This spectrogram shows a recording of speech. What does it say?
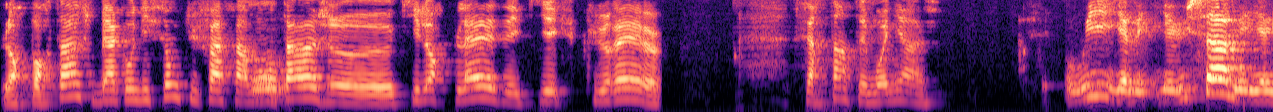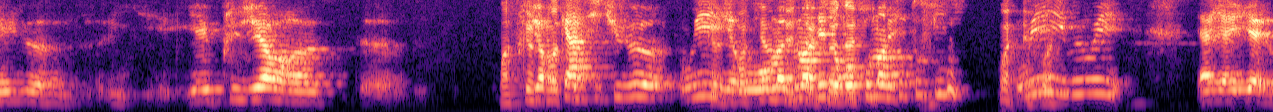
leur portage, mais à condition que tu fasses un montage euh, qui leur plaise et qui exclurait certains témoignages. oui, il y avait, il y a eu ça, mais il y a eu, il y a eu plusieurs, Moi, ce que je plusieurs cas, si tu veux. Oui, on m'a demandé de recommencer tout film. Ouais, ouais. Oui, oui, oui. Il y a- il y a- il y a-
